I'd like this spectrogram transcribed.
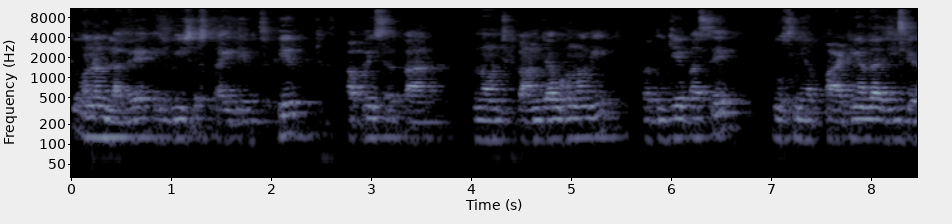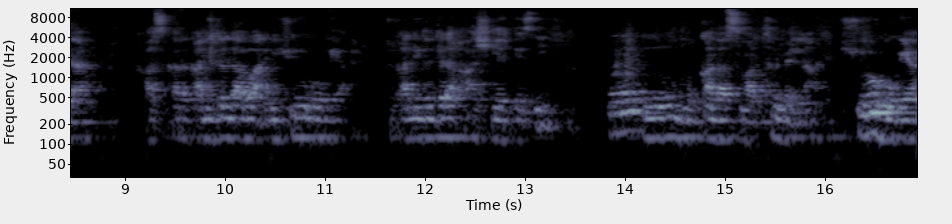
ਤੇ ਉਹਨਾਂ ਨੂੰ ਲੱਗ ਰਿਹਾ ਕਿ 2027 ਦੇ ਵਿੱਚ ਫਿਰ ਆਪਣੀ ਸਰਕਾਰ ਬਣਾਉਣ 'ਚ ਕਾਮਯਾਬ ਹੋਵਾਂਗੇ। ਪਰ ਦੂਜੇ ਪਾਸੇ ਦੂਸਰੀਆਂ ਪਾਰਟੀਆਂ ਦਾ ਜੀ ਜਿਹੜਾ ਖਾਸ ਕਰ ਅਕਾਲੀ ਦਲ ਦਾ ਵਾਰ ਵੀ ਸ਼ੁਰੂ ਹੋ ਗਿਆ। ਅਕਾਲੀ ਦਲ ਜਿਹੜਾ ਹਾਸ਼ੀਏ ਤੇ ਸੀ, ਉਹਨਾਂ ਨੂੰ ਲੋਕਾਂ ਦਾ ਸਮਰਥਨ ਮਿਲਣਾ ਸ਼ੁਰੂ ਹੋ ਗਿਆ।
